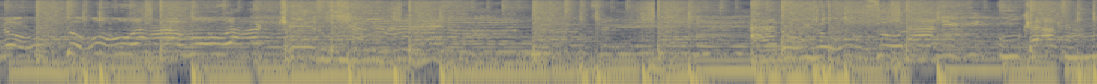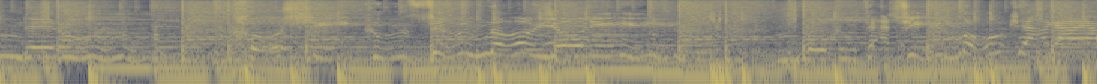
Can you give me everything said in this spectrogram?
のドアを開けるあの夜空に浮かんでる星屑のように僕たちも輝く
